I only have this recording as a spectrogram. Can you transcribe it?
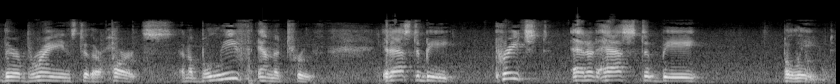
their brains to their hearts and a belief in the truth. It has to be preached and it has to be believed.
